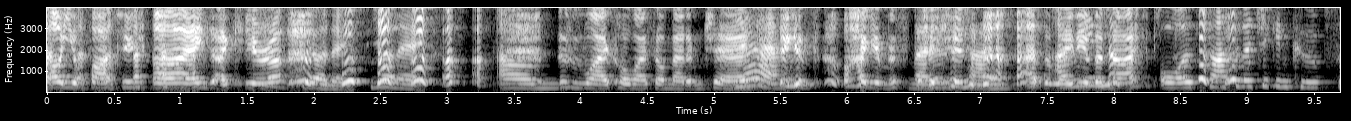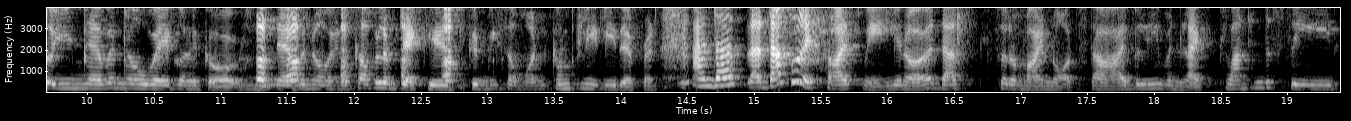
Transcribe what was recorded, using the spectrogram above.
oh, you're far too kind, Akira. You're next. You're next. Um, This is why I call myself Madam Chair. Yeah. Because I get mistaken as a I lady mean, of the look, night. All starts in a chicken coop, so you never know where you're gonna go. You never know. In a couple of decades, you could be someone completely different, and that, that that's what excites me. You know, that's sort of my north star. I believe in like planting the seed.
